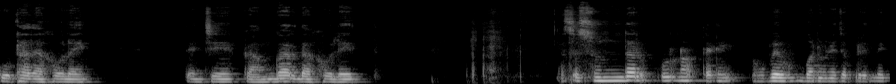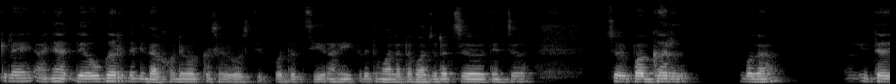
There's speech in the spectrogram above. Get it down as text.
गोठा दाखवला आहे त्यांचे कामगार दाखवलेत. असं सुंदर पूर्ण त्यांनी हुबेहूब बनवण्याचा प्रयत्न केला आहे आणि हा देवघर त्यांनी दाखवले बघा कसं व्यवस्थित पद्धतशीर आणि इकडे तुम्हाला आता बाजूलाच त्यांचं स्वयंपाकघर बघा. इथं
